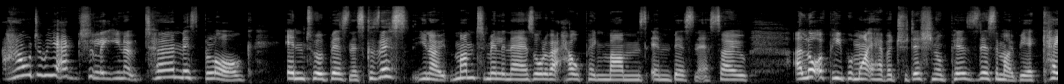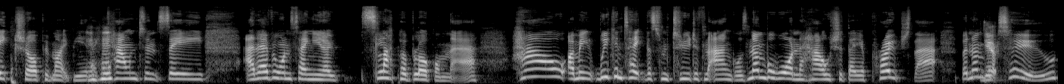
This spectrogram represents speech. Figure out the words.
how do we actually, you know, turn this blog into a business? Because this, you know, Mum to Millionaire is all about helping mums in business. So a lot of people might have a traditional business. It might be a cake shop. It might be an mm-hmm. accountancy. And everyone's saying, you know, slap a blog on there. How, I mean, we can take this from two different angles. Number one, how should they approach that? But number yep. two,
